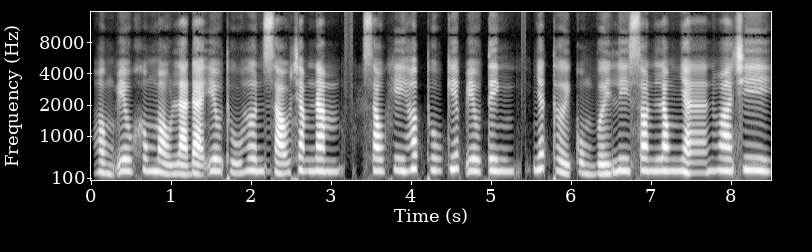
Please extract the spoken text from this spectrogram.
Hồng yêu không màu là đại yêu thú hơn 600 năm, sau khi hấp thu kiếp yêu tinh, nhất thời cùng với ly son long nhà án hoa chi,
